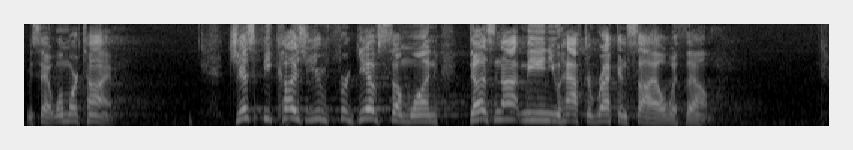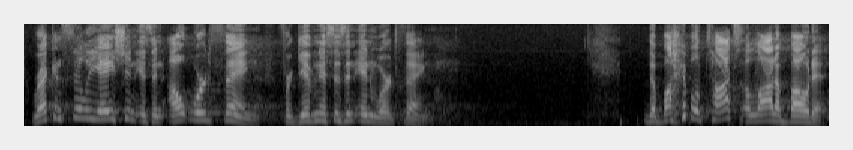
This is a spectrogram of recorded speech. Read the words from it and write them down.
Let me say it one more time. Just because you forgive someone does not mean you have to reconcile with them. Reconciliation is an outward thing, forgiveness is an inward thing. The Bible talks a lot about it.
